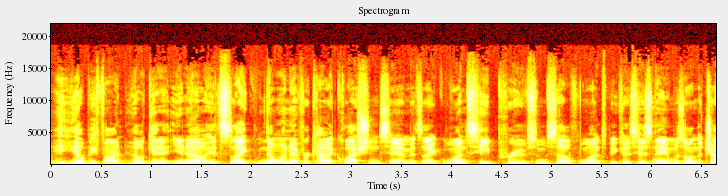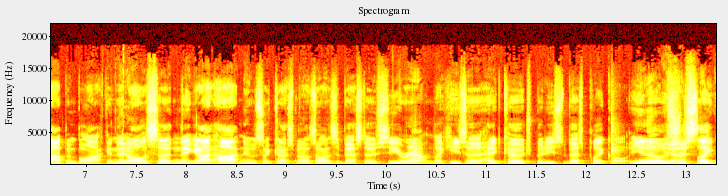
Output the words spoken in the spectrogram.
he'll be fine, he'll get it. You know, it's like no one ever kind of questions him. It's like once he proves himself once because his name was on the chopping block, and then yeah. all of a sudden they got hot, and it was like Gus Malzahn's the best OC around. Like he's a head coach, but he's the best play call. You know, it's yeah. just like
